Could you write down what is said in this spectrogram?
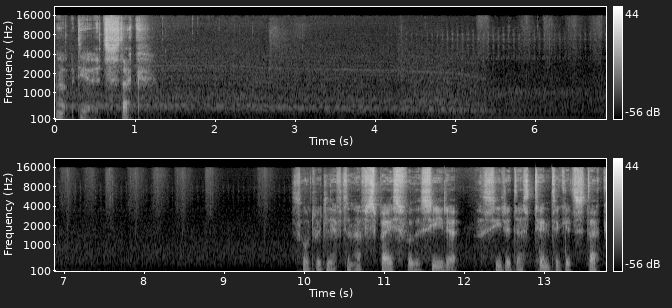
Oh dear, it's stuck. Thought we'd left enough space for the seeder. The seeder does tend to get stuck.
